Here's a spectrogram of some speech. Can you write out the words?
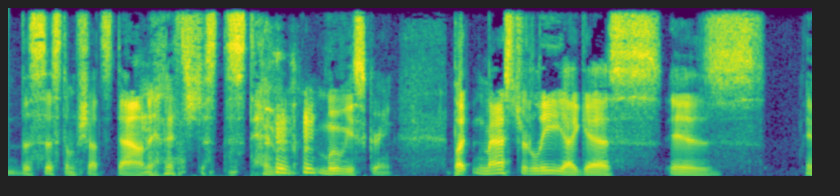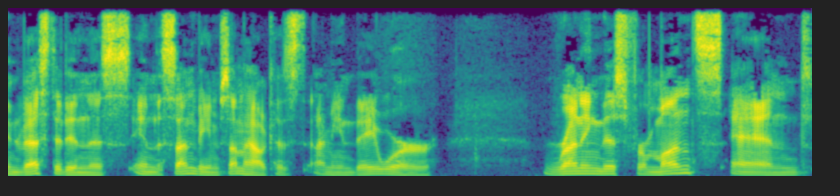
the system shuts down and it's just the standard movie screen. But Master Lee, I guess, is invested in this in the Sunbeam somehow because I mean they were running this for months, and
